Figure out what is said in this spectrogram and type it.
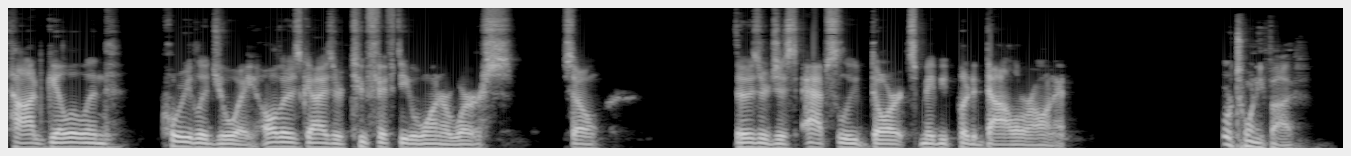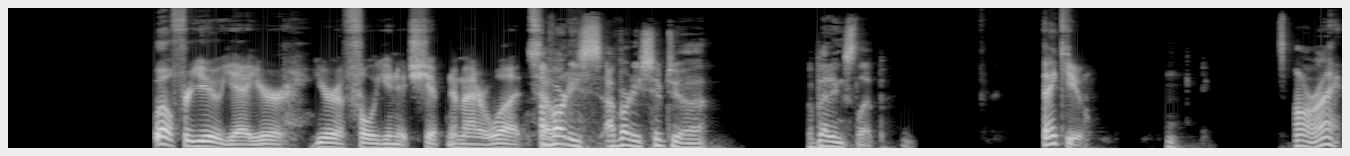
Todd Gilliland, Corey LaJoie. All those guys are two fifty to one or worse. So those are just absolute darts. Maybe put a dollar on it. or twenty five. Well, for you, yeah, you're you're a full unit ship no matter what. So I've already I've already shipped you a, a betting slip. thank you. Hmm. All right.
